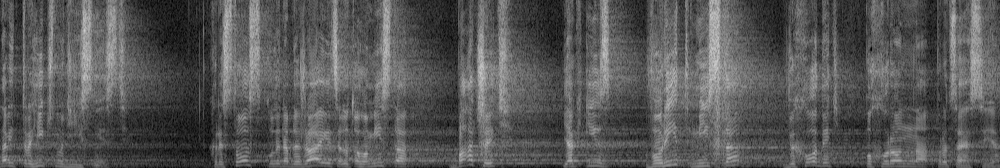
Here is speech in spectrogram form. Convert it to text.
навіть трагічну дійсність. Христос, коли наближається до того міста, бачить, як із воріт міста виходить похоронна процесія.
